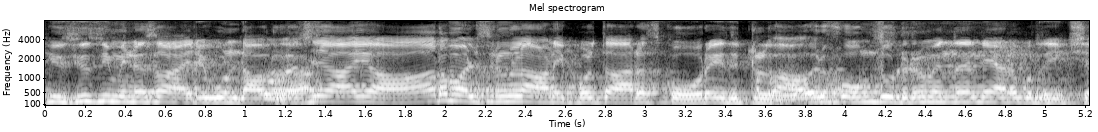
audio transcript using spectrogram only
ഹ്യൂസി സിമിനസ് ആയിരിക്കും ഉണ്ടാവുക. ആയി ആറ് മത്സരങ്ങളാണ് ഇപ്പോൾ താരം സ്കോർ ചെയ്തിട്ടുള്ളത്. ആ ഒരു ഫോം തുടരുമെന്ന് തന്നെയാണ് പ്രതീക്ഷ.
